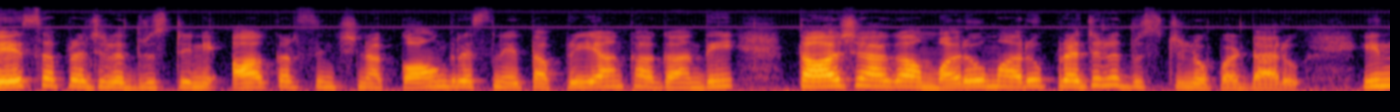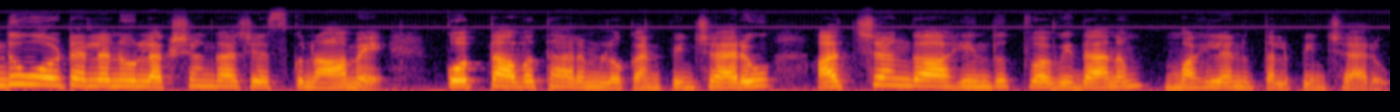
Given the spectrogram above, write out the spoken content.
దేశ ప్రజల దృష్టిని ఆకర్షించిన కాంగ్రెస్ నేత ప్రియాంక గాంధీ తాజాగా మరోమారు ప్రజల దృష్టిలో పడ్డారు. హిందూ ఓటర్లను లక్ష్యంగా చేసుకున్న ఆమె కొత్త అవతారంలో కనిపించారు. అచ్చంగా హిందుత్వ విధానం మహిళను తలపించారు.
